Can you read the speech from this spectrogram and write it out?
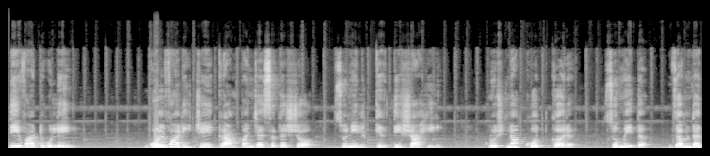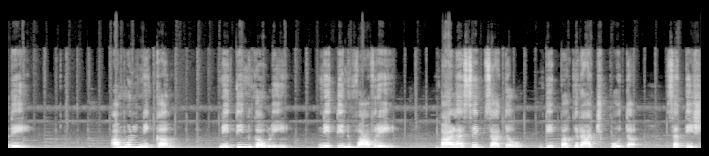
देवा ढोले गोलवाडीचे ग्रामपंचायत सदस्य सुनील कीर्तिशाही कृष्णा खोतकर सुमित जमददे अमोल निकम नितीन गवळी नितीन वावरे बाळासाहेब जाधव दीपक राजपूत सतीश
